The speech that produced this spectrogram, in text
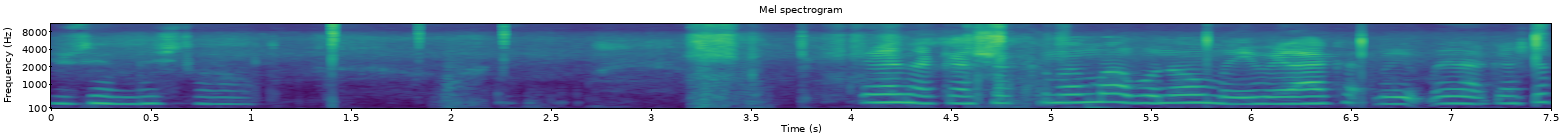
125 tane aldım. Evet arkadaşlar kanalıma abone olmayı ve like unutmayın arkadaşlar.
